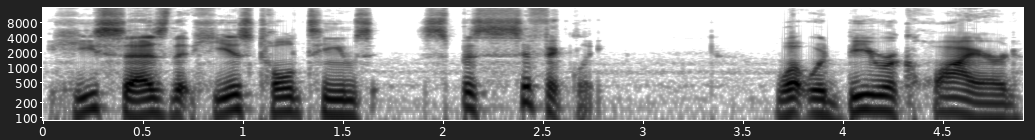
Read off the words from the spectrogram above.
he says that he has told teams specifically what would be required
